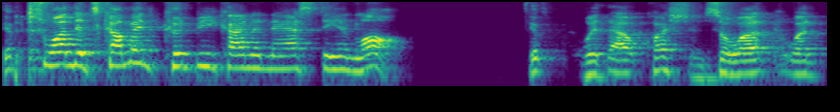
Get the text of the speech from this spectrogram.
Yep. This one that's coming could be kind of nasty and long. Yep. Without question. So what what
